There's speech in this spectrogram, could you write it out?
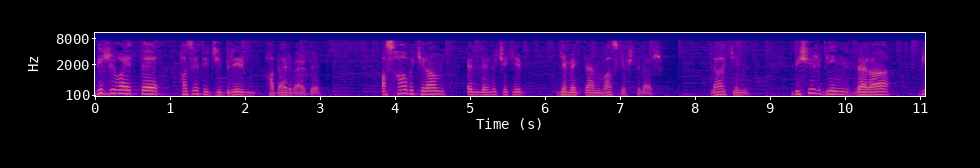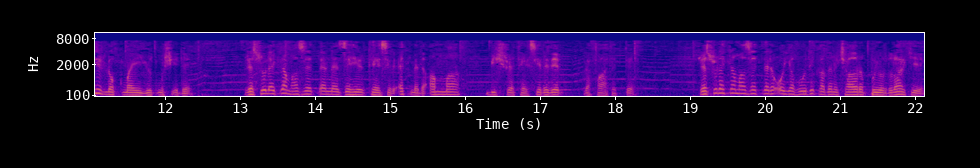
Bir rivayette Hazreti Cibril haber verdi. Ashab-ı kiram ellerini çekip yemekten vazgeçtiler. Lakin Bişir bin Vera bir lokmayı yutmuş idi. Resul-i Ekrem Hazretlerine zehir tesir etmedi ama Bişre tesir edip vefat etti. Resul-i Ekrem Hazretleri o Yahudi kadını çağırıp buyurdular ki,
